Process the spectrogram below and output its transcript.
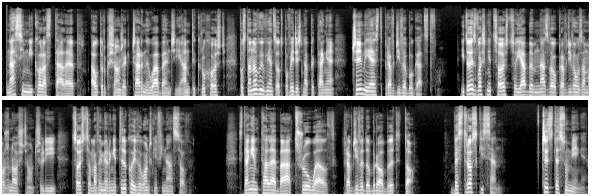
Nassim Nicholas Taleb, autor książek Czarny Łabędź i Antykruchość, postanowił więc odpowiedzieć na pytanie, czym jest prawdziwe bogactwo. I to jest właśnie coś, co ja bym nazwał prawdziwą zamożnością, czyli coś, co ma wymiar nie tylko i wyłącznie finansowy. Zdaniem Taleba, true wealth, prawdziwy dobrobyt to beztroski sen, czyste sumienie,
